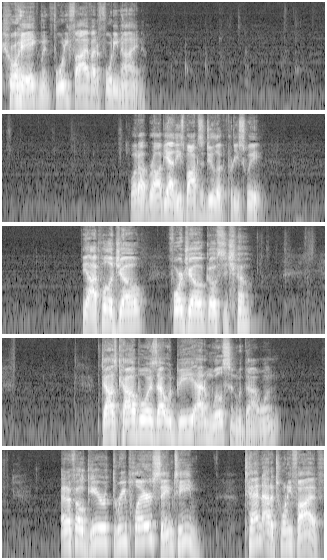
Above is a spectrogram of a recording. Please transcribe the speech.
Troy Aikman, 45 out of 49. What up, Rob? Yeah, these boxes do look pretty sweet. Yeah, I pull a Joe. For Joe, goes to Joe. Dallas Cowboys, that would be Adam Wilson with that one. NFL Gear, three players, same team. 10 out of 25.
